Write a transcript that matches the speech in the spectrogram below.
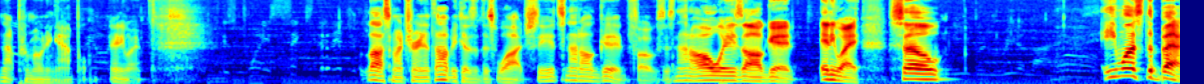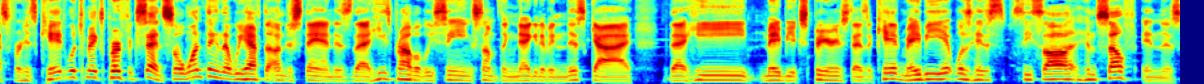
Not promoting Apple. Anyway, lost my train of thought because of this watch. See, it's not all good, folks. It's not always all good. Anyway, so he wants the best for his kid, which makes perfect sense. So one thing that we have to understand is that he's probably seeing something negative in this guy that he maybe experienced as a kid. Maybe it was his he saw himself in this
